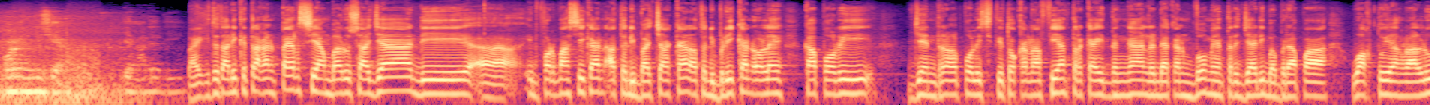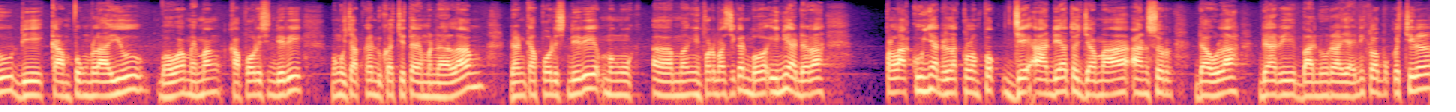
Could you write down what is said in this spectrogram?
orang Indonesia yang ada di Baik, itu tadi keterangan pers yang baru saja diinformasikan atau dibacakan atau diberikan oleh Kapolri Jenderal Polisi Tito Karnavian terkait dengan ledakan bom yang terjadi beberapa waktu yang lalu di Kampung Melayu bahwa memang Kapolri sendiri mengucapkan duka cita yang mendalam dan Kapolri sendiri mengu- eh, menginformasikan bahwa ini adalah pelakunya adalah kelompok JAD atau Jamaah Ansur Daulah dari Bandung Raya. Ini kelompok kecil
